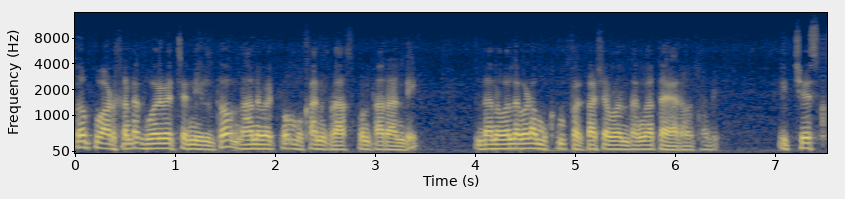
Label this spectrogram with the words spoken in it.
సోప్ వాడకుండా గోరువెచ్చని నీళ్ళతో నానబెట్టుకొని ముఖానికి రాసుకుంటారా అండి? దానివల్ల కూడా ముఖం ప్రకాశవంతంగా తయారవుతుంది. ఇది చేసుకొని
